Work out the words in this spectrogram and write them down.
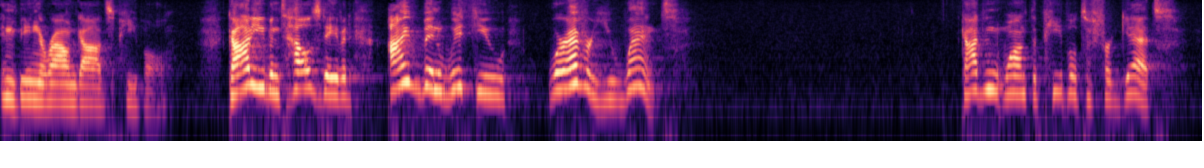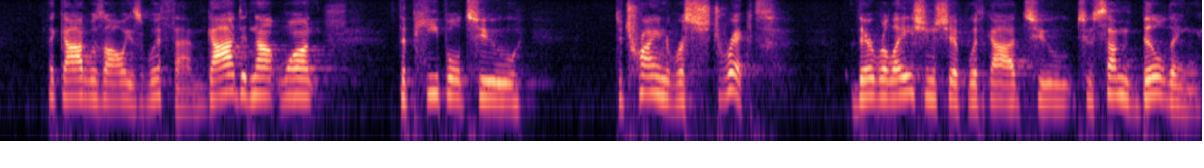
in being around God's people. God even tells David, I've been with you wherever you went. God didn't want the people to forget that God was always with them. God did not want the people to, to try and restrict their relationship with God to, to some building,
